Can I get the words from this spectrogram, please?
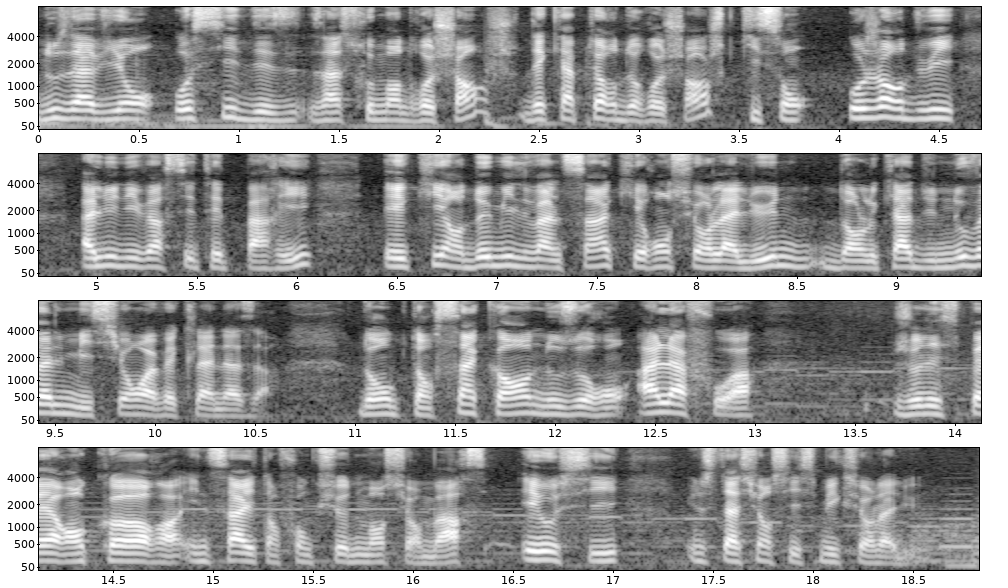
Nous avions aussi des instruments de rechange, des capteurs de rechange qui sont aujourd'hui à l'Université de Paris et qui en 2025 iront sur la Lune dans le cadre d'une nouvelle mission avec la NASA. Donc dans 5 ans, nous aurons à la fois, je l'espère encore, InSight en fonctionnement sur Mars et aussi une station sismique sur la Lune.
